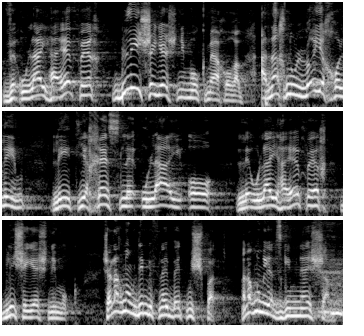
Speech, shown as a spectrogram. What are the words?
ואולי ההפך, בלי שיש נימוק מאחוריו. אנחנו לא יכולים להתייחס לאולי או לאולי ההפך, בלי שיש נימוק. כשאנחנו עומדים בפני בית משפט, אנחנו מייצגים נאשם,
